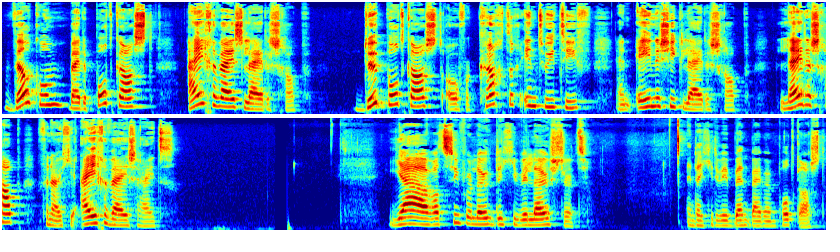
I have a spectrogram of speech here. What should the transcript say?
Welkom bij de podcast Eigenwijs Leiderschap. De podcast over krachtig, intuïtief en energiek leiderschap. Leiderschap vanuit je eigen wijsheid. Ja, wat superleuk dat je weer luistert. En dat je er weer bent bij mijn podcast.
